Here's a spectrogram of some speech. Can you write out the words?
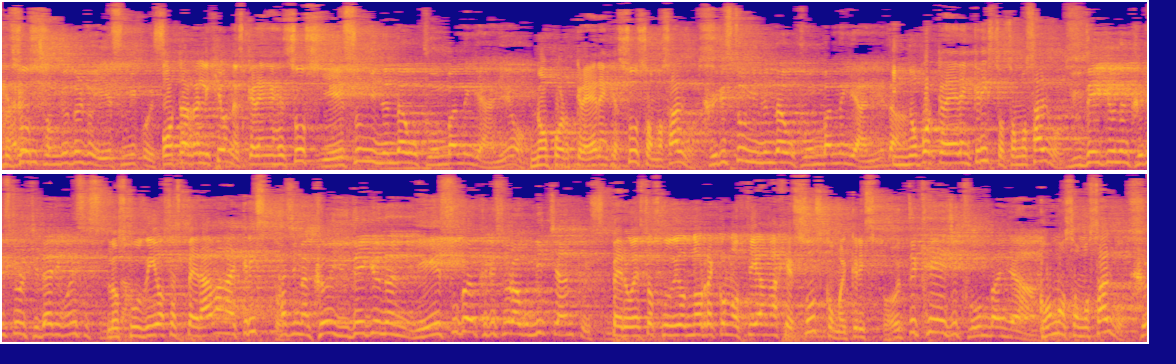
en 다른 Jesús. 종교들도 예수 믿고 있습니다. Otras religiones creen en Jesús. 예수 믿는다고 구원받는 게 아니에요. No por creer en Jesús somos salvos. 그리스도 믿는다고 구원받는 게 아닙니다. Y no por creer en Cristo somos salvos. 유대교는 그리스도를 기다리고 있었습니다. Los judíos esperaban a Cristo. 하지만 그 유대교는 예수가 그리스도라고 믿지 않고 있습니다. Pero estos judíos no reconocían a Jesús como el Cristo. 어떻게 해야지 구원받냐? ¿Cómo somos salvos? 그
